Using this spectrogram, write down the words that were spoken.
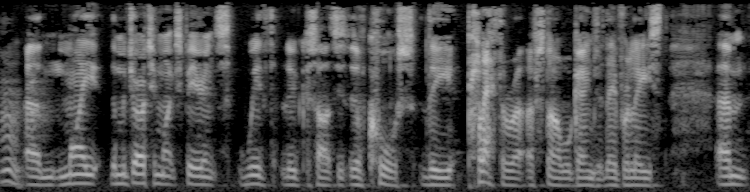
mm. um, my the majority of my experience with LucasArts is, of course, the plethora of Star Wars games that they've released. Um,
